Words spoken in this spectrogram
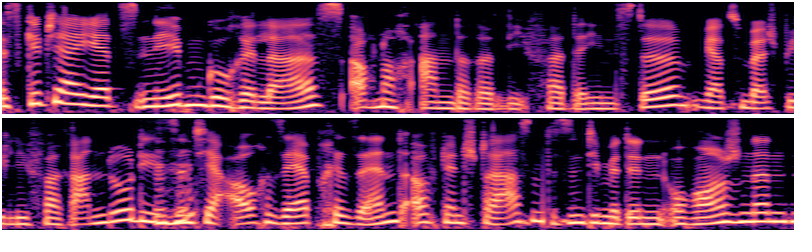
es gibt ja jetzt neben Gorillas auch noch andere Lieferdienste, ja zum Beispiel Lieferando, die mhm. sind ja auch sehr präsent auf den Straßen. Das sind die mit den orangenen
